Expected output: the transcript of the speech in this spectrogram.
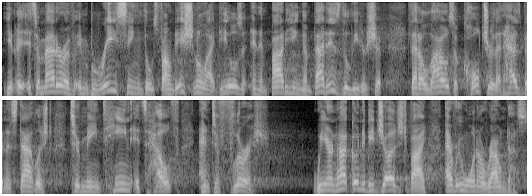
You know, it's a matter of embracing those foundational ideals and embodying them. That is the leadership that allows a culture that has been established to maintain its health and to flourish. We are not going to be judged by everyone around us.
